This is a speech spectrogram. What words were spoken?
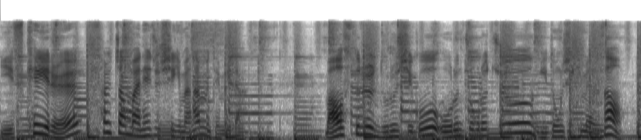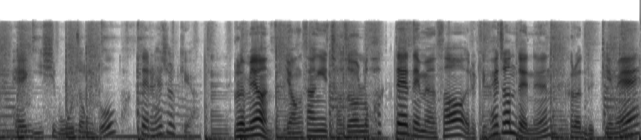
이 스케일을 설정만 해주시기만 하면 됩니다. 마우스를 누르시고 오른쪽으로 쭉 이동시키면서 125 정도 확대를 해줄게요. 그러면 영상이 저절로 확대되면서 이렇게 회전되는 그런 느낌의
